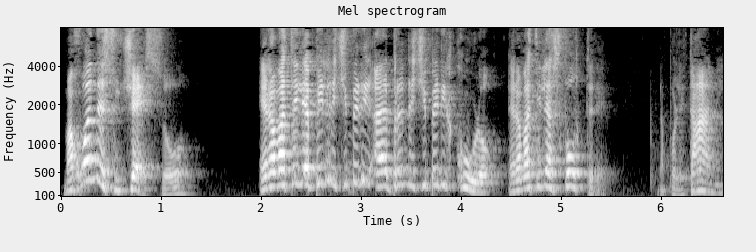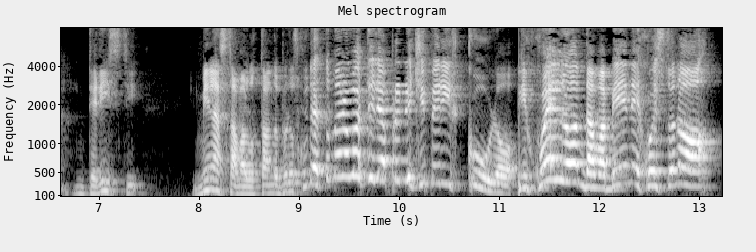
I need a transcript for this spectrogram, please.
Ma quando è successo, eravate lì a prenderci per, a prenderci per il culo, eravate lì a sfottere. Napoletani, interisti, il Milan stava lottando per lo scudetto, ma eravate lì a prenderci per il culo. Di quello andava bene, questo no,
